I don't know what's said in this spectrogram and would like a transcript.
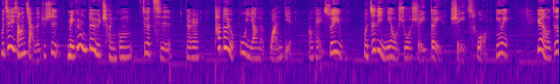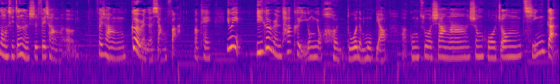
我这里想讲的就是，每个人对于成功这个词，OK，他都有不一样的观点，OK。所以我这里没有说谁对谁错，因为因为这个东西真的是非常呃非常个人的想法，OK。因为一个人他可以拥有很多的目标啊，工作上啊，生活中、情感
